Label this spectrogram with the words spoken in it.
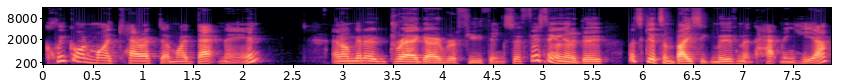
click on my character, my Batman, and I'm going to drag over a few things. So first thing I'm going to do, let's get some basic movement happening here.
